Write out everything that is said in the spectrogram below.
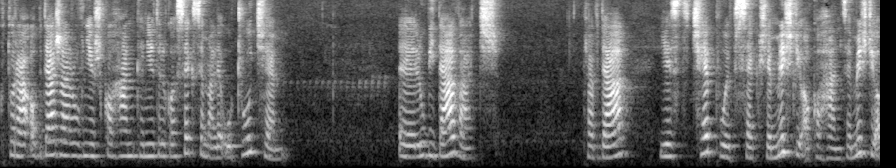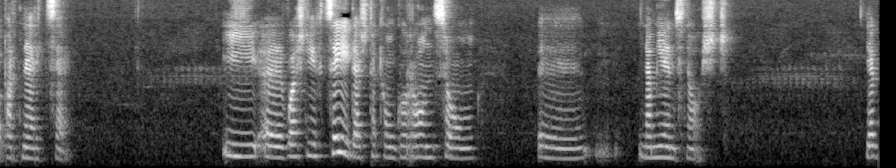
która obdarza również kochankę nie tylko seksem, ale uczuciem. Y, lubi dawać, prawda? Jest ciepły w seksie, myśli o kochance, myśli o partnerce i e, właśnie chce jej dać taką gorącą e, namiętność. Jak,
